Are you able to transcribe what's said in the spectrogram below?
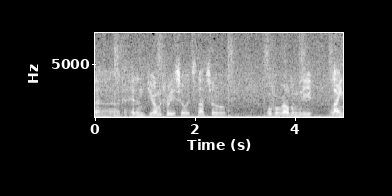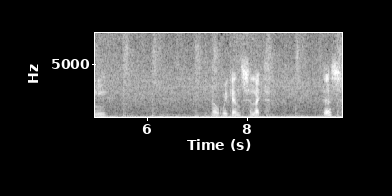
uh, the hidden geometry so it's not so overwhelmingly liney. Now we can select this.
